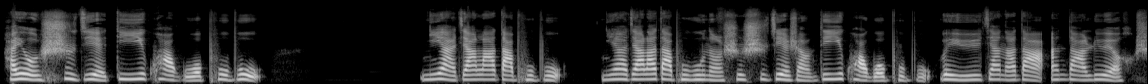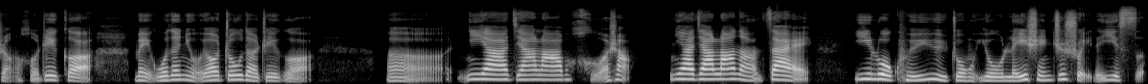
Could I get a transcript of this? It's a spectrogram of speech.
还有世界第一跨国瀑布——尼亚加拉大瀑布。尼亚加拉大瀑布呢是世界上第一跨国瀑布，位于加拿大安大略省和这个美国的纽约州的这个呃尼亚加拉河上。尼亚加拉呢在伊洛魁语中有“雷神之水”的意思。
